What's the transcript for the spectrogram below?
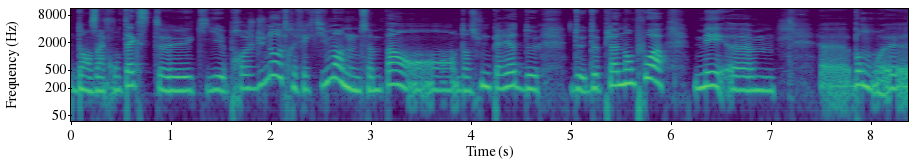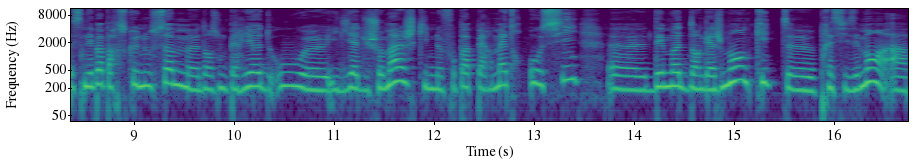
dans un contexte qui est proche du nôtre. Effectivement, nous ne sommes pas en- dans une période de, de, de plein emploi, mais euh, bon, euh, ce n'est pas parce que nous sommes dans une période où euh, il y a du chômage qu'il ne faut pas permettre aussi des modes d'engagement, quitte précisément à,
